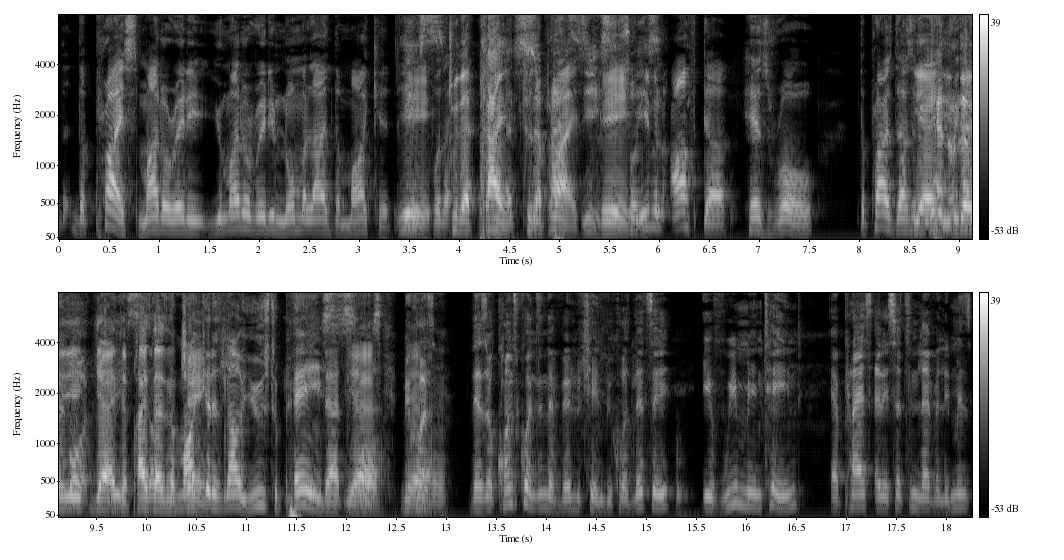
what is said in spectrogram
the, the price might already you might already normalize the market yeah, for the, to that price. Uh, to the price. yes, yes. So even after his role, the price doesn't. yeah, cannot the, afford. yeah, the price the, doesn't change. the market change. is now used to paying that. Yes, Yeah. yes. Because Yeah. there's a consequence in the value chain. Because let's say if we maintained a price at a certain level, it means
